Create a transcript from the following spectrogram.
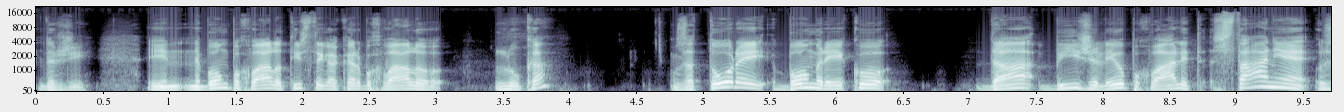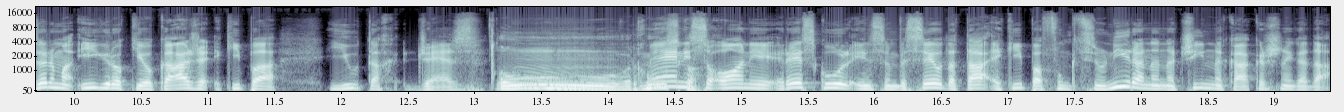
drži. In ne bom pohvalil tistega, kar bo hvalil Luka. Zatorej bom rekel, da bi želel pohvaliti stanje oziroma igro, ki jo kaže ekipa Utah Jazz. uh, Meni so oni res kul cool in sem vesel, da ta ekipa funkcionira na način, na kakršnega da.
